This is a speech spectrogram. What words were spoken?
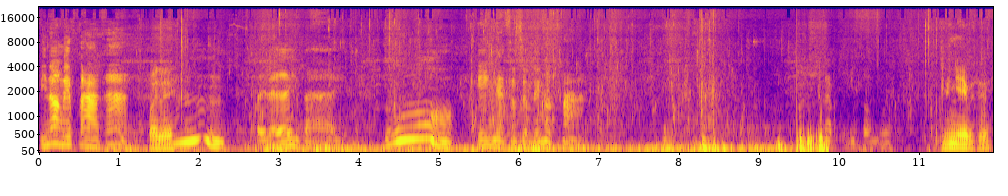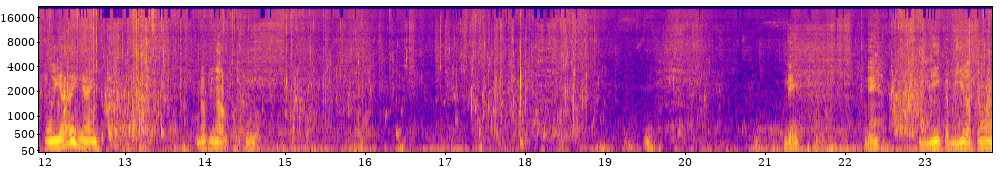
พี่น้องได้ปลาค่ะไปเลยอืมไปเลยไปโอ้เองเนี่ยเสริมได้มาปลานับเป็นที่สองด้วยมีใหญ่ปะเถอะงูย้ายไง ดูพี่น้องเด้เด้มองนี้กับนี้เราจังมา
